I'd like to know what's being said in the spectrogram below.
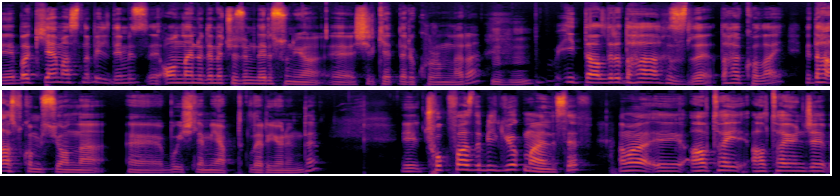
E, Bakiyem aslında bildiğimiz e, online ödeme çözümleri sunuyor e, şirketlere, kurumlara. Hı hı. İddiaları daha hızlı, daha kolay ve daha az komisyonla e, bu işlemi yaptıkları yönünde. E, çok fazla bilgi yok maalesef. Ama e, 6 ay 6 ay önce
